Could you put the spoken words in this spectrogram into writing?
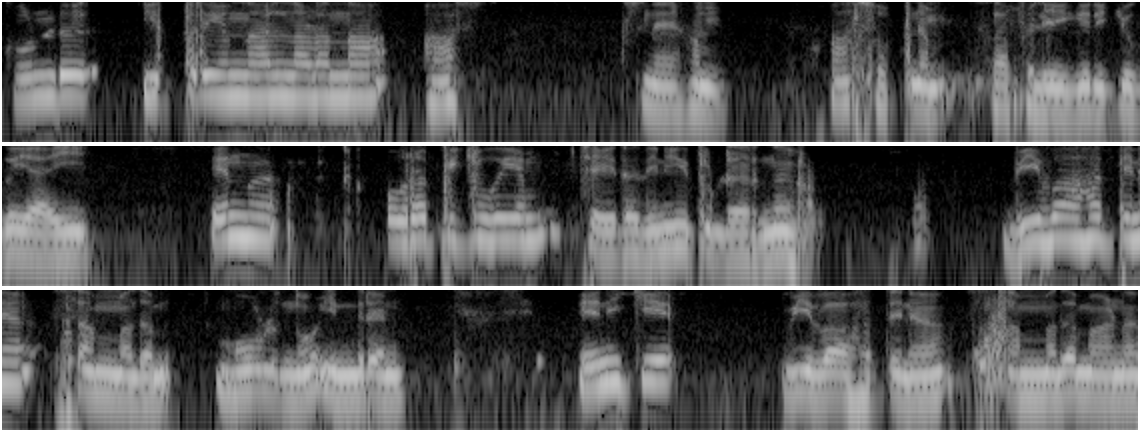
കൊണ്ട് ഇത്രയും നാൾ നടന്ന ആ സ്നേഹം ആ സ്വപ്നം സഫലീകരിക്കുകയായി എന്ന് ഉറപ്പിക്കുകയും ചെയ്തതിനെ തുടർന്ന് വിവാഹത്തിന് സമ്മതം മൂളുന്നു ഇന്ദ്രൻ. എനിക്ക് വിവാഹത്തിന് സമ്മതമാണ്.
